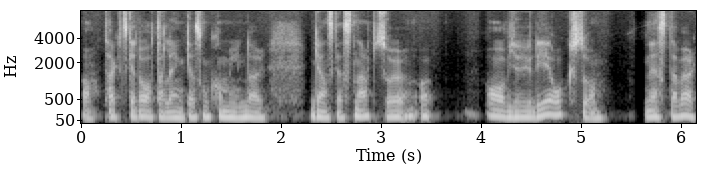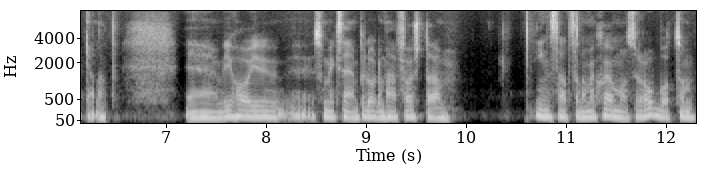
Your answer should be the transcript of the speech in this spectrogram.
ja, taktiska datalänkar som kommer in där ganska snabbt så avgör ju det också nästa verkan. Att, eh, vi har ju eh, som exempel då de här första insatserna med sjömålsrobot som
